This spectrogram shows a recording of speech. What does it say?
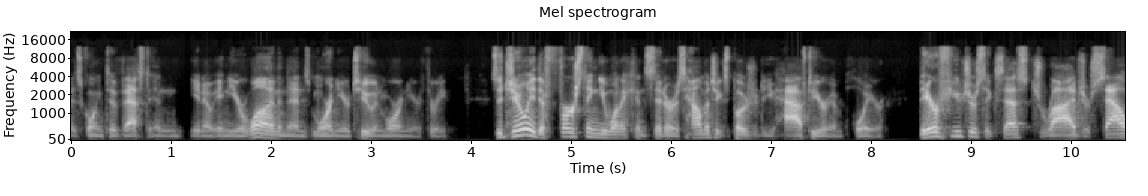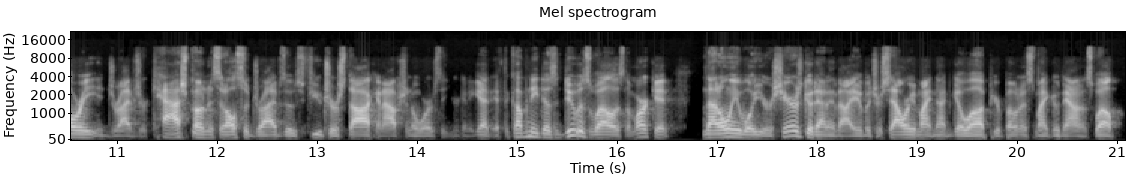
is going to vest in, you know, in year one, and then it's more in year two and more in year three. So generally, the first thing you want to consider is how much exposure do you have to your employer? Their future success drives your salary, it drives your cash bonus, it also drives those future stock and option awards that you're going to get. If the company doesn't do as well as the market, not only will your shares go down in value, but your salary might not go up, your bonus might go down as well.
